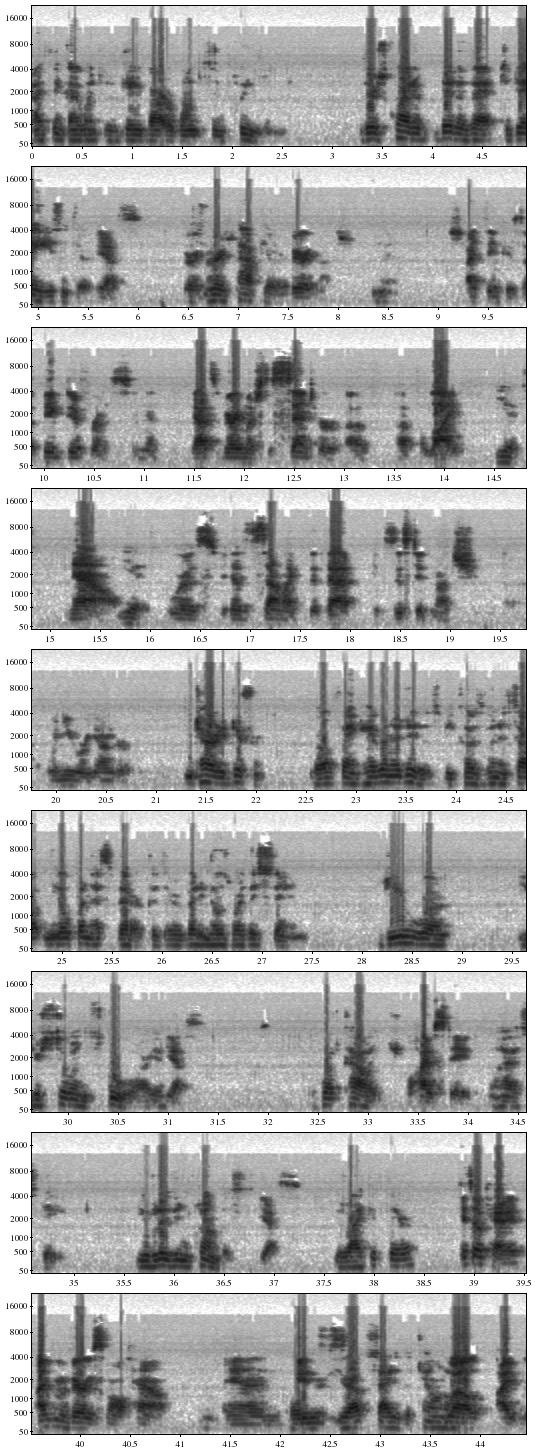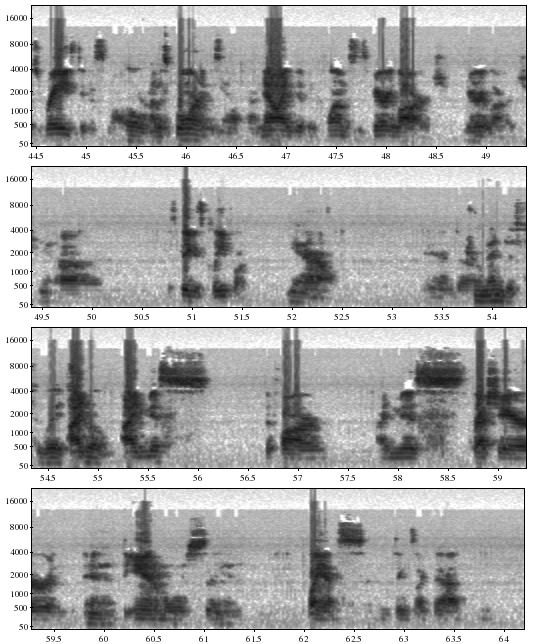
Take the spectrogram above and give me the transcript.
I think I went to the gay bar once in Cleveland. There's quite a bit of that today, isn't there? Yes, very It's much. very popular. Very much. Yeah. I think is a big difference, and that that's very much the center of, of life Yes, now. yes. Whereas it doesn't sound like that that existed much uh, when you were younger. Entirely different. Well, thank heaven it is, because when it's out in the open, that's better, because everybody knows where they stand. Do you, uh, you're still in school, are you? Yes, What college? Ohio State. Ohio State. You live in Columbus. Yes, You like it there? it's okay. I'm from a very small town, and Or you're, you're outside of the town? well, I was raised in a small Oh, town. I was born in a small town. Now I live in Columbus. It's very large, very large. Yeah. Um, as big as Cleveland yeah, now, and uh, tremendous the way it's I- grown. I miss the farm. I miss fresh air and, and the animals and plants and things like that.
